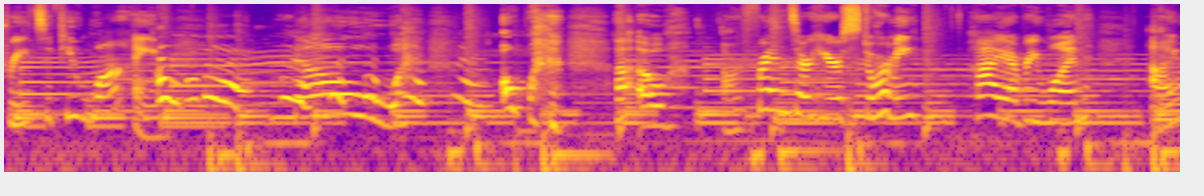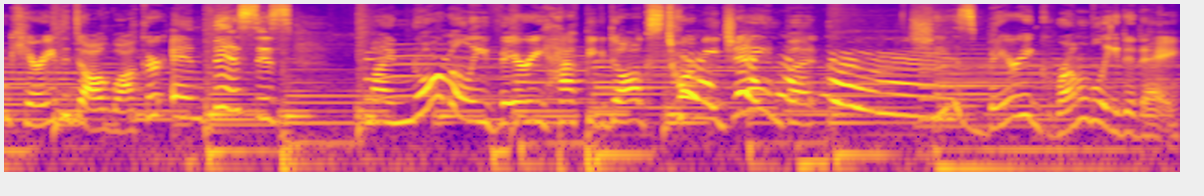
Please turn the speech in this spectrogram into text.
Treats if you whine. No. Oh, uh oh. Our friends are here, Stormy. Hi, everyone. I'm Carrie the dog walker, and this is my normally very happy dog, Stormy Jane, but she is very grumbly today.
